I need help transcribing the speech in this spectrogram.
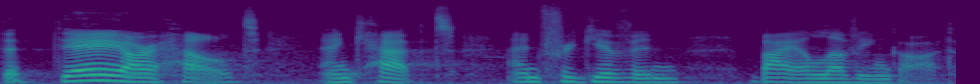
that they are held and kept and forgiven by a loving God?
